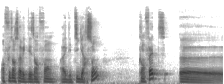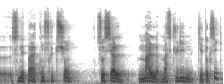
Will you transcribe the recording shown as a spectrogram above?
en faisant ça avec des enfants, avec des petits garçons, qu'en fait, euh, ce n'est pas la construction sociale mâle, masculine qui est toxique,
